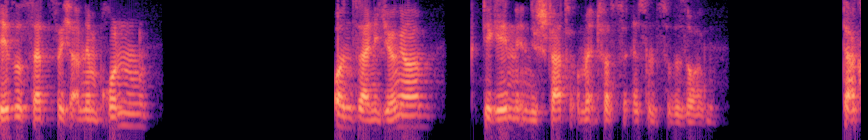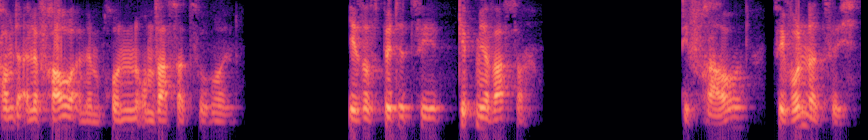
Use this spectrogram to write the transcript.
Jesus setzt sich an den Brunnen und seine Jünger, die gehen in die Stadt, um etwas zu essen zu besorgen. Da kommt eine Frau an den Brunnen, um Wasser zu holen. Jesus bittet sie, gib mir Wasser. Die Frau, sie wundert sich,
